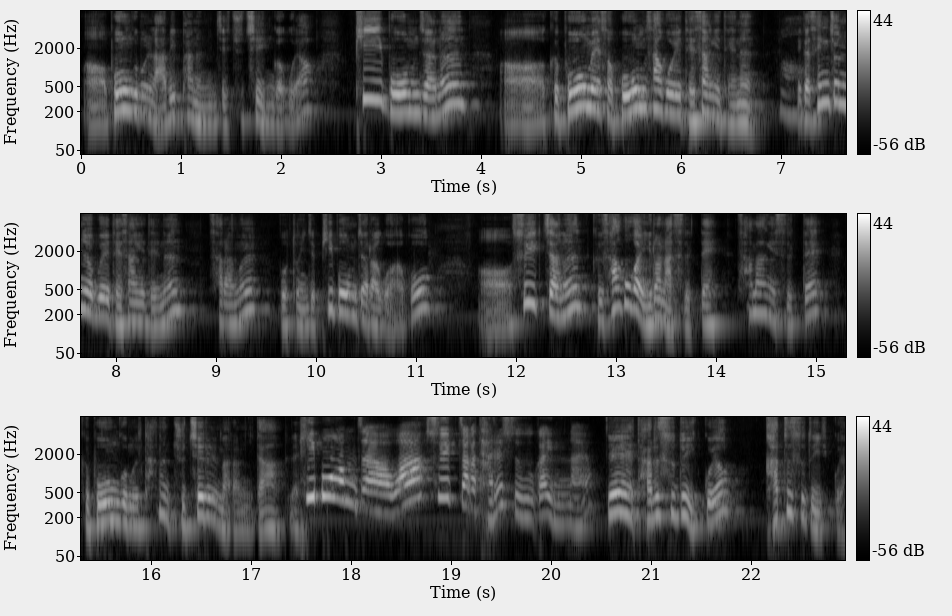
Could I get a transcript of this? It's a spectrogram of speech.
어, 보험금을 납입하는 이제 주체인 거고요. 피보험자는 어, 그 보험에서 보험 사고의 대상이 되는 그러니까 생존 여부의 대상이 되는 사람을 보통 이제 피보험자라고 하고 어, 수익자는 그 사고가 일어났을 때 사망했을 때 그 보험금을 타는 주체를 말합니다. 네. 피보험자와 수익자가 다를 수가 있나요? 예, 다를 수도 있고요. 같을 수도 있고요.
